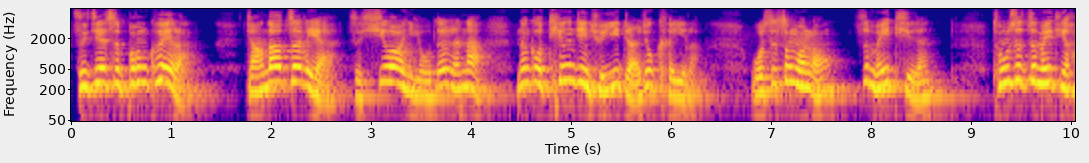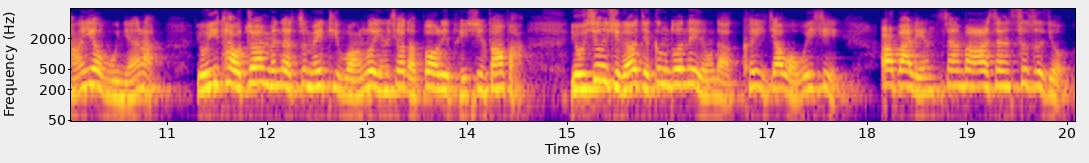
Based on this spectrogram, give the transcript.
直接是崩溃了。讲到这里啊，只希望有的人呢能够听进去一点就可以了。我是宋文龙，自媒体人。从事自媒体行业五年了，有一套专门的自媒体网络营销的暴力培训方法。有兴趣了解更多内容的，可以加我微信二八零三八二三四四九。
